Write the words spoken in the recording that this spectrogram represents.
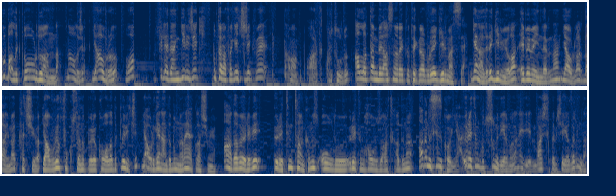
Bu balık doğurduğu anda ne olacak? Yavru hop fileden girecek bu tarafa geçecek ve Tamam o artık kurtuldu. Allah'tan belasını arayıp da tekrar buraya girmezse. Genelde de girmiyorlar. Ebeveynlerinden yavrular daima kaçıyor. Yavruya fokuslanıp böyle kovaladıkları için yavru genelde bunlara yaklaşmıyor. Ama da böyle bir üretim tankımız oldu. Üretim havuzu artık adına. Adını siz koyun ya. Üretim kutusu mu diyelim ona ne diyelim. Başlıkta bir şey yazarım da.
